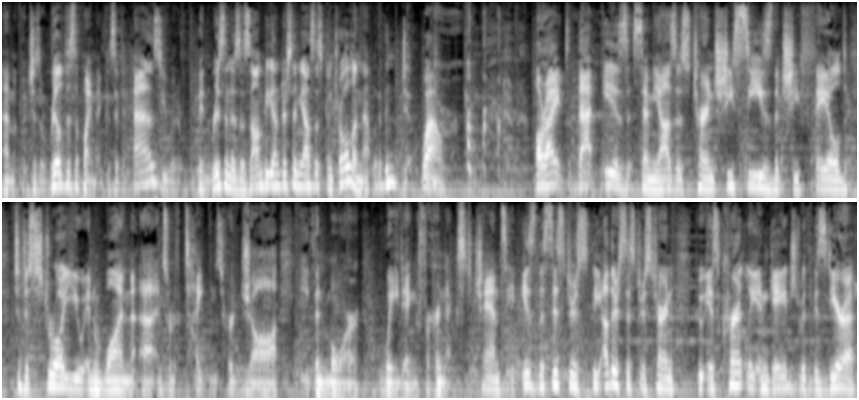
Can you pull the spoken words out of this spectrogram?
um, which is a real disappointment because if it has you would have been risen as a zombie under Semyaza's control and that would have been dope. Wow. all right, that is Semyaza's turn. She sees that she failed to destroy you in one uh, and sort of tightens her jaw even more, waiting for her next chance. It is the sister's, the other sister's turn, who is currently engaged with Bizdira,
